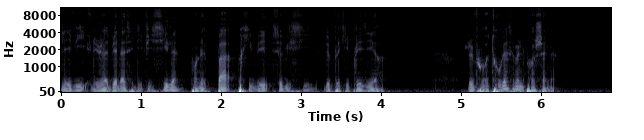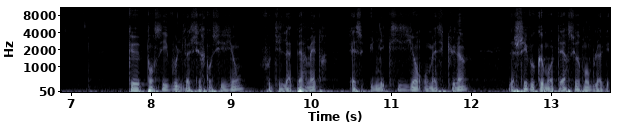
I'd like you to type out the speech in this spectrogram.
la vie est déjà bien assez difficile pour ne pas priver celui-ci de petits plaisirs. Je vous retrouve la semaine prochaine. Que pensez-vous de la circoncision? Faut-il la permettre? Est-ce une excision au masculin? Lâchez vos commentaires sur mon blog.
